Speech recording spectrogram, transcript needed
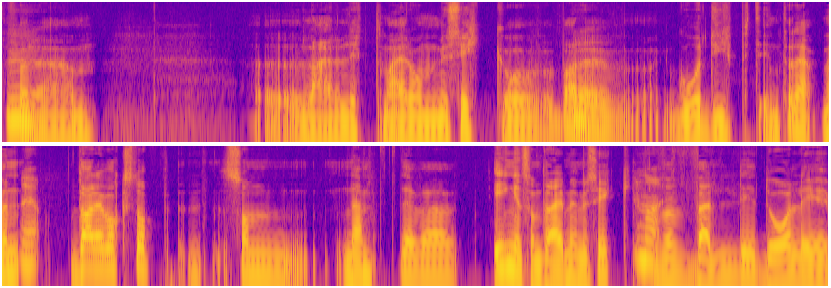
for Mm. å lære litt mer om musikk, og bare gå dypt inn til det. Men Mm. Ja. da jeg vokste opp, som nevnt, det var ingen som drev med musikk. Nei. Det var veldig dårlig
